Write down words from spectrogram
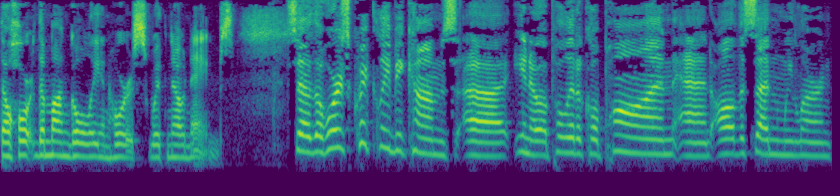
the the Mongolian horse with no names. So the horse quickly becomes, uh, you know, a political pawn, and all of a sudden we learn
